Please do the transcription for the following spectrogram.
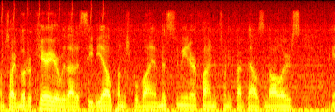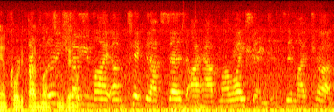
I'm sorry, motor carrier without a CDL, punishable by a misdemeanor, fine of $25,000, and 45 can months in literally jail. show you my um ticket that says I have my license. It's in my truck.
